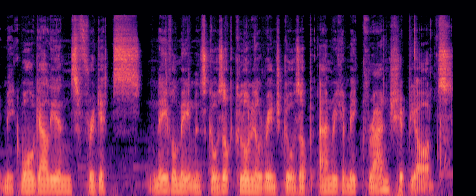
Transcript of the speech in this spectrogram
make war galleons, frigates, naval maintenance goes up, colonial range goes up, and we can make grand shipyards.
